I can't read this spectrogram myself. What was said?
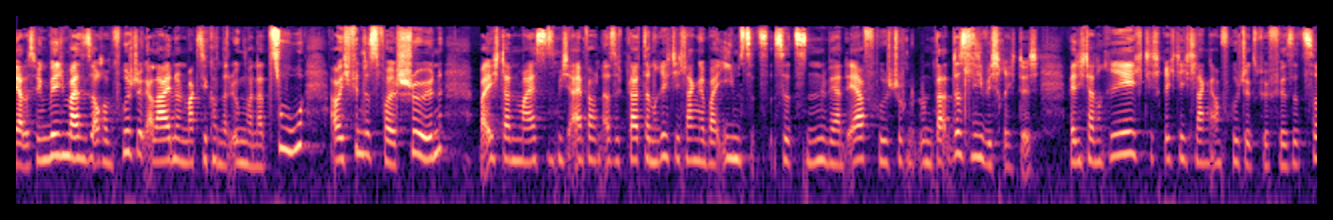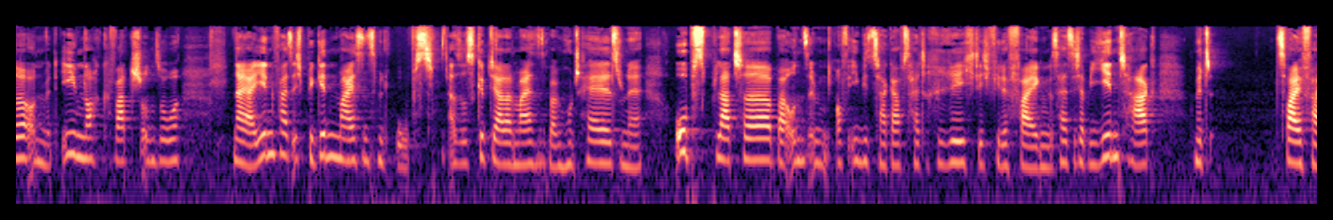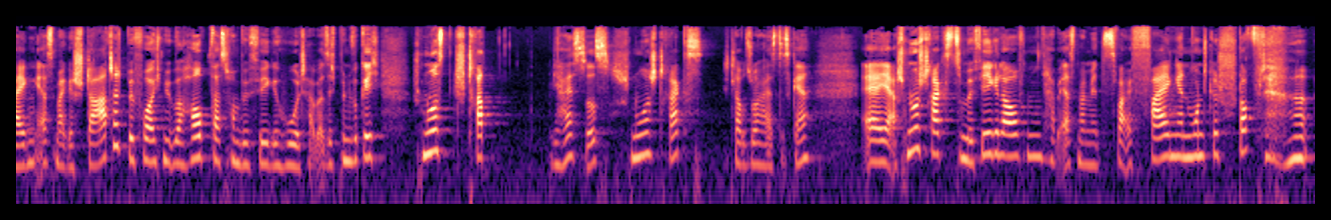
ja, deswegen bin ich meistens auch am Frühstück alleine und Maxi kommt dann irgendwann dazu. Aber ich finde es voll schön, weil ich dann meistens mich einfach, also ich bleibe dann richtig lange bei ihm sitzen, während er frühstückt. Und das liebe ich richtig. Wenn ich dann richtig, richtig lange am Frühstücksbuffet sitze und mit ihm noch quatsch und so. Naja, jedenfalls, ich beginne meistens mit Obst. Also es gibt ja dann meistens beim Hotel so eine Obstplatte. Bei uns im, auf Ibiza gab es halt richtig viele Feigen. Das heißt, ich habe jeden Tag mit zwei Feigen erstmal gestartet, bevor ich mir überhaupt was vom Buffet geholt habe. Also ich bin wirklich schnurstracks, wie heißt das? Schnurstracks? Ich glaube, so heißt es, gell? Äh, ja, schnurstracks zum Buffet gelaufen, habe erstmal mir zwei Feigen in den Mund gestopft.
